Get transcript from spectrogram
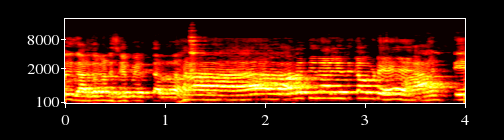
ఇక అర్ధగంట సేపు పెడతారా తినాలి ఎందుకు అంటే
